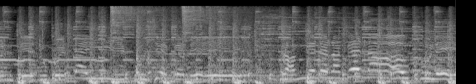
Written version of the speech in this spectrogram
ඔල්දේ නුඹටයි පුෂකලේ රංගන රංගනා උකුලේ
